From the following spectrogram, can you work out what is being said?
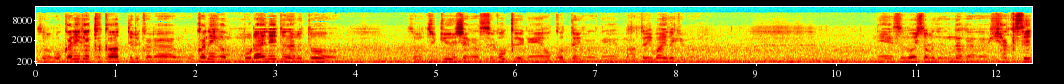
そのお金が関わってるからお金がもらえないとなるとその受給者がすごくね怒ったりとかね、まあ、当たり前だけど。ねその人のなんか100世1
